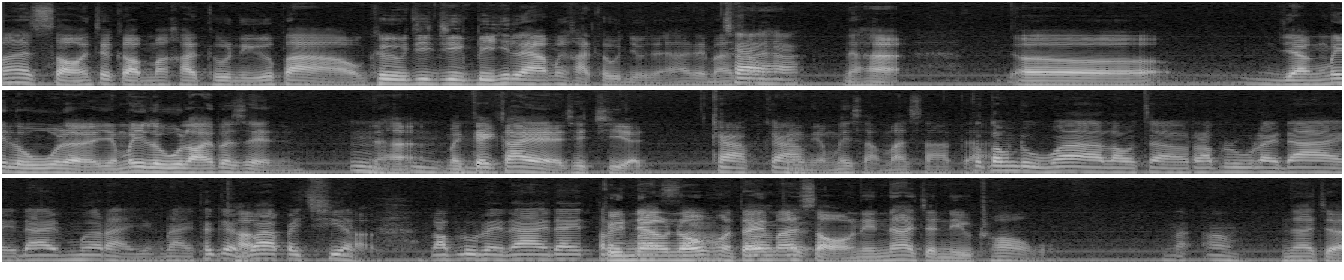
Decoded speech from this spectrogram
มาสสองจะกลับมาขาดทุนอีกหรือเปล่า คือจริงๆ ปีที่แล้วมันขาดทุนอยู่นะไตรมาสใช่สองฮะ นะฮะเอ่อ ยังไม่รู้เลย ยังไม่รู้ร้อยเปอร์เซ็นต์อืมนะฮะอืมมันใกล้ๆเฉียดครับคๆรับยังยังไม่สามารถทราบได้ก็ต้องดูว่าเราจะรับรู้รายได้ได้เมื่อไหร่อย่างไร ถ้าเกิดครับว่าไปเฉียดครับรับรู้รายได้ได้ไตรคือแนวโน้มของไตรมาสก็จะสองเนี่ยน่าจะนิวทรัลนะอ้าวน่าจะ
